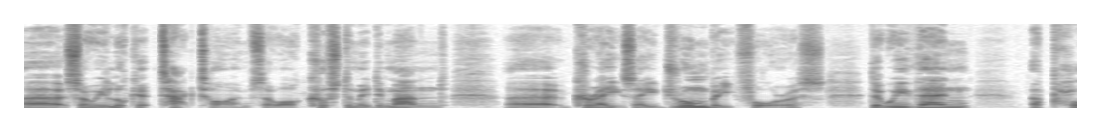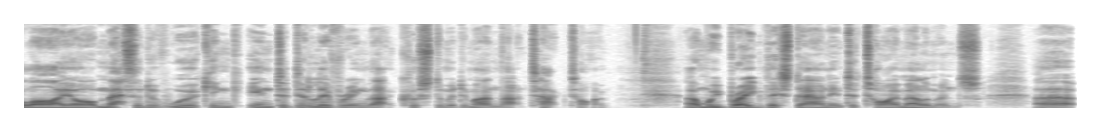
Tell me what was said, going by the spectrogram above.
Uh, so we look at takt time, so our customer demand uh, creates a drumbeat for us that we then apply our method of working into delivering that customer demand, that takt time and we break this down into time elements. Uh,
